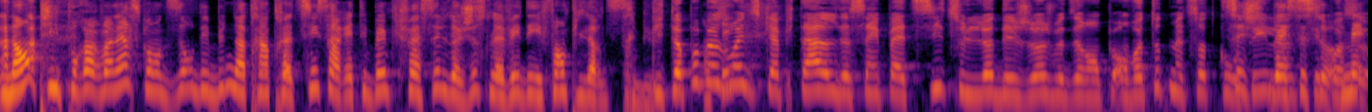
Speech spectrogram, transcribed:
non. Puis pour revenir à ce qu'on disait au début de notre entretien, ça aurait été bien plus facile de juste lever des fonds puis leur distribuer. puis t'as pas besoin du capital de sympathie, tu l'as déjà. Je veux dire, on, peut, on va tout mettre ça de Tu côté. ben, c'est ça. Mais, ça.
